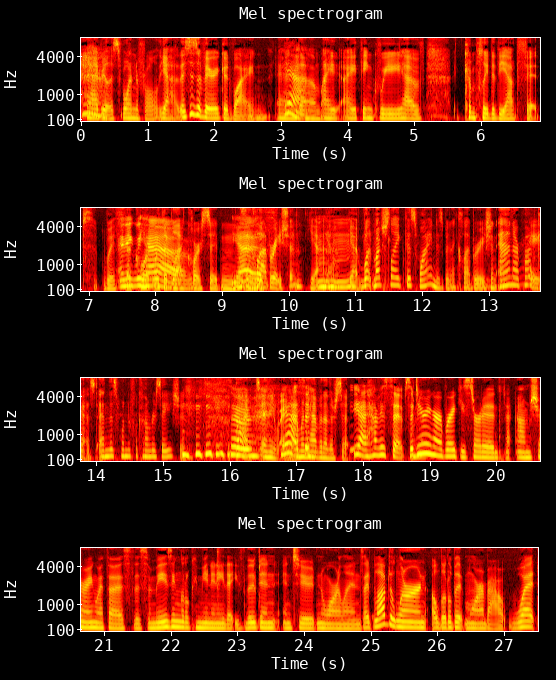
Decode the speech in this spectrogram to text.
Fabulous, wonderful. Yeah, this is a very good wine, and Yeah. um, I I think we have completed the outfit with I think the we with the black corset and Yes. It's a the- collaboration. Yeah, yeah. What much like this wine has been a collaboration, and our right. podcast, and this wonderful conversation. So, but anyway, yeah, I'm going to so- have another sip. Yeah, have a sip. So during our break, you started um, sharing with us this amazing little community that you've moved in into New Orleans. I'd love to learn a little bit more about what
